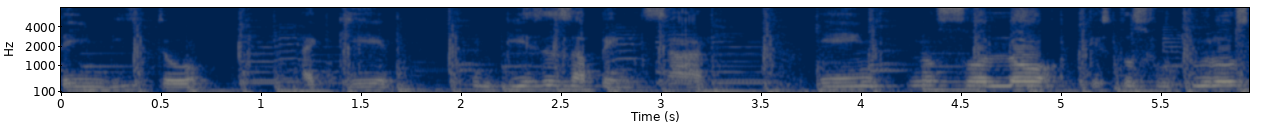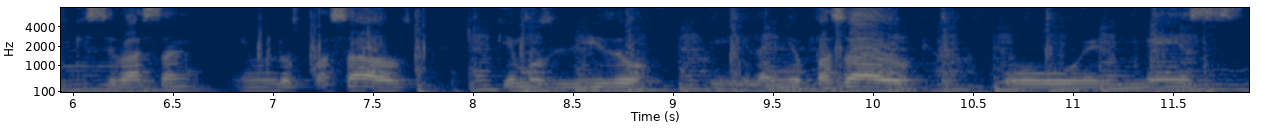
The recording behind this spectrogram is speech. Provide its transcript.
te invito a que empieces a pensar en no solo estos futuros que se basan en los pasados que hemos vivido el año pasado o el mes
